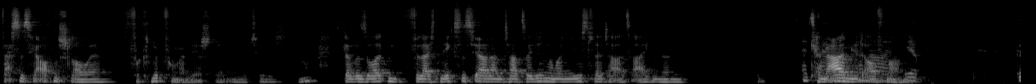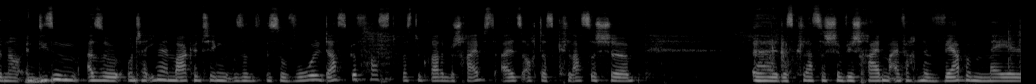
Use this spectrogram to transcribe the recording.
das ist ja auch eine schlaue Verknüpfung an der Stelle natürlich. Ne? Ich glaube, wir sollten vielleicht nächstes Jahr dann tatsächlich nochmal Newsletter als eigenen Kanal mit Kanal, aufmachen. Ja. Genau, in mhm. diesem, also unter E-Mail-Marketing ist sowohl das gefasst, was du gerade beschreibst, als auch das klassische, äh, das klassische, wir schreiben einfach eine Werbemail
